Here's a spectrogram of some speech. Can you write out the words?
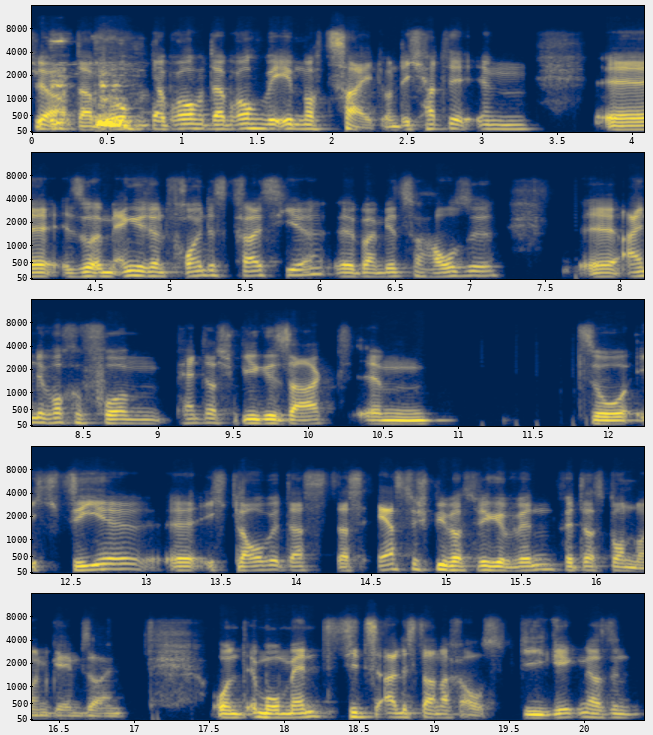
ja, da, brauch, da, brauch, da brauchen wir eben noch Zeit. Und ich hatte im, äh, so im engeren Freundeskreis hier äh, bei mir zu Hause äh, eine Woche vor dem Panthers-Spiel gesagt, ähm, so, ich sehe, äh, ich glaube, dass das erste Spiel, was wir gewinnen, wird das London-Game sein. Und im Moment sieht es alles danach aus. Die Gegner sind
